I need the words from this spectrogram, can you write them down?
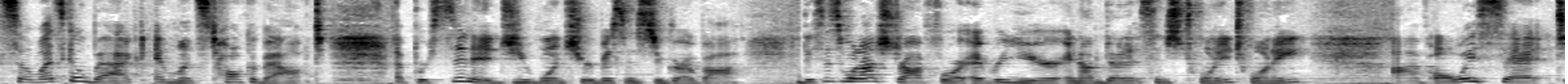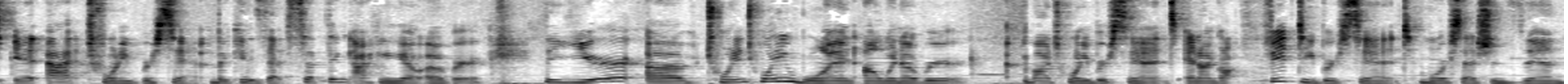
So let's go back and let's talk about a percentage you want your business to grow by. This is what I strive for every year, and I've done it since 2020. I've always set it at 20% because that's something I can go over. The year of 2021, I went over my 20% and I got 50% more sessions than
